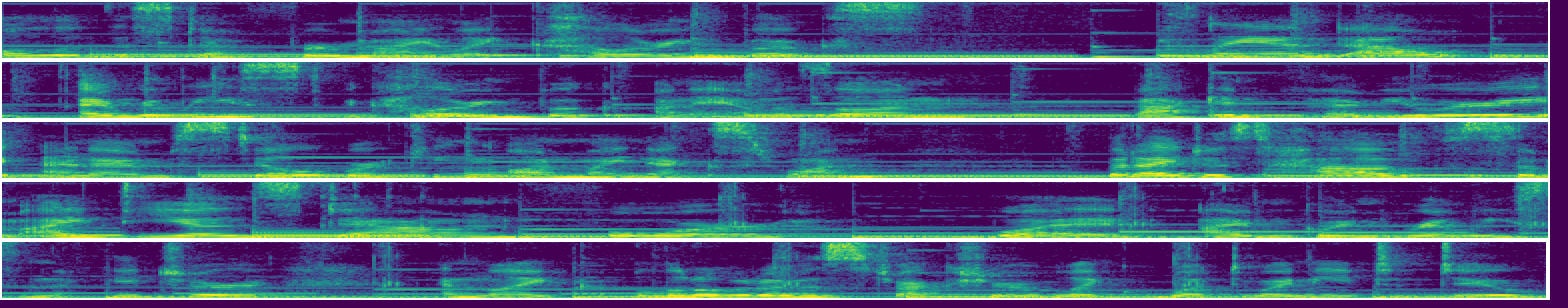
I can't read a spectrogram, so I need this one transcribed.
all of the stuff for my like coloring books planned out. I released a coloring book on Amazon back in February and I'm still working on my next one. But I just have some ideas down for what I'm going to release in the future and like a little bit of a structure of like what do I need to do.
